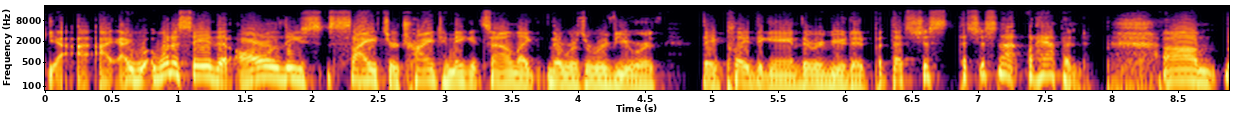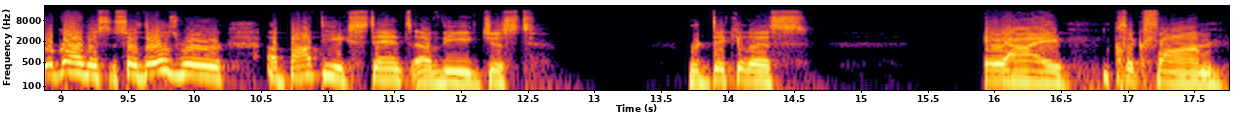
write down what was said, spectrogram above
yeah, I, I want to say that all of these sites are trying to make it sound like there was a reviewer. They played the game, they reviewed it, but that's just that's just not what happened. Um, regardless, so those were about the extent of the just ridiculous AI click farm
